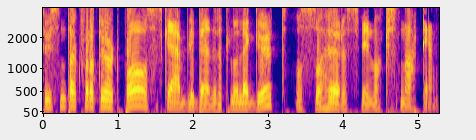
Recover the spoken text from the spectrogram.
Tusen takk for at du hørte på, og så skal jeg bli bedre til å legge ut, og så høres vi nok snart igjen.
